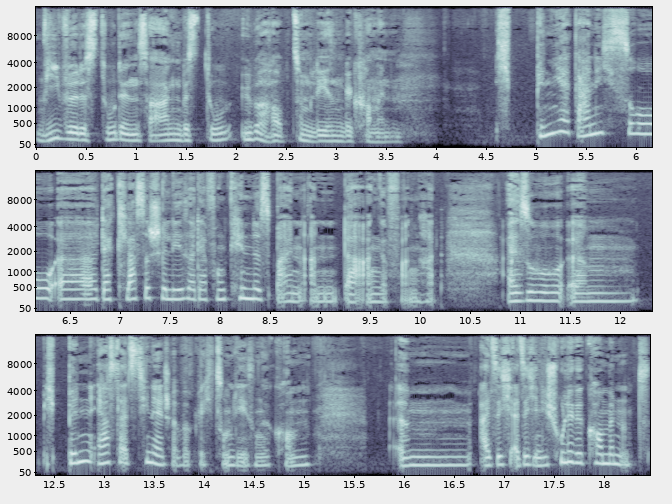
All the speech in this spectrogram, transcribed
Wie würdest du denn sagen, bist du überhaupt zum Lesen gekommen? Ich bin ja gar nicht so äh, der klassische Leser, der von Kindesbeinen an da angefangen hat. Also ähm, ich bin erst als Teenager wirklich zum Lesen gekommen ähm, als ich als ich in die Schule gekommen bin und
